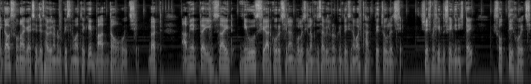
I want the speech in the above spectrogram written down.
এটাও শোনা গেছে যে সাবিলা নূরকে সিনেমা থেকে বাদ দেওয়া হয়েছে। বাট আমি একটা ইনসাইড নিউজ শেয়ার করেছিলাম, বলেছিলাম যে সাবিলা নূর কিন্তু এই সিনেমায় থাকতে চলেছে। শেষমেশ কিন্তু সেই জিনিসটাই সত্যি হয়েছে।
